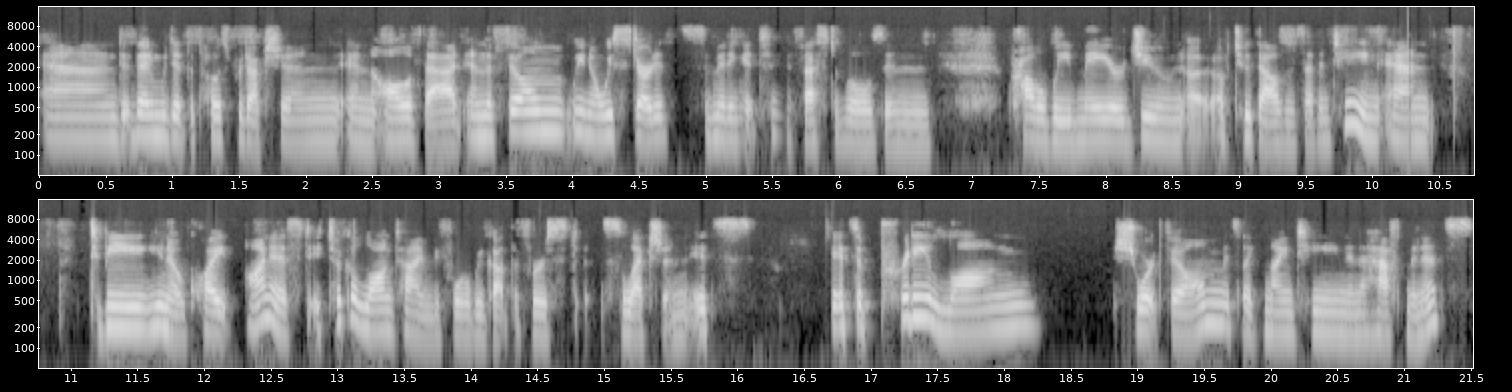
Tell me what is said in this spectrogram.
And then we did the post production and all of that. And the film, you know, we started submitting it to festivals in probably May or June of 2017. And to be, you know, quite honest, it took a long time before we got the first selection. It's it's a pretty long short film. It's like 19 and a half minutes.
